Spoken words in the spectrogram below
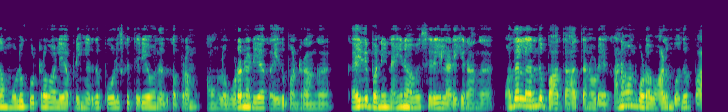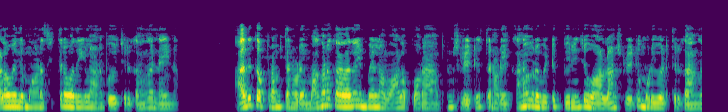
தான் முழு குற்றவாளி அப்படிங்கிறது போலீஸ்க்கு தெரிய வந்ததுக்கப்புறம் அவங்கள உடனடியாக கைது பண்ணுறாங்க கைது பண்ணி நைனாவை சிறையில் அடைக்கிறாங்க. முதல்ல இருந்து பார்த்தா தன்னுடைய கணவன் கூட வாழும்போது பல விதமான சித்திரவதைகளை அனுபவிச்சிருக்காங்க நைனா. அதுக்கப்புறம் தன்னுடைய மகனுக்காக தான் இனிமேல் நான் வாழப் போறேன் அப்படின்னு சொல்லிட்டு தன்னுடைய கணவரை விட்டு பிரிஞ்சு வாழலாம்னு சொல்லிட்டு முடிவு எடுத்திருக்காங்க.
